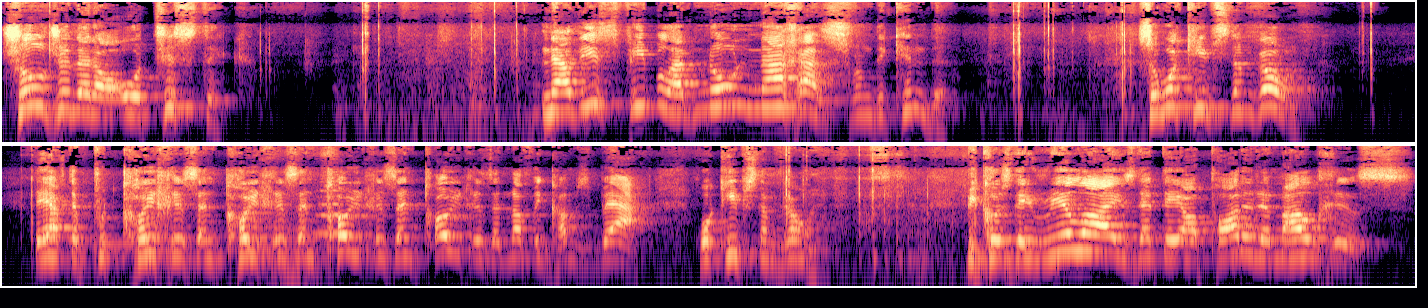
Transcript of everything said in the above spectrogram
children that are autistic. Now these people have no nachas from the kinder. So what keeps them going? They have to put koiches and koiches and koiches and koiches and nothing comes back. What keeps them going? Because they realize that they are part of the malchus.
